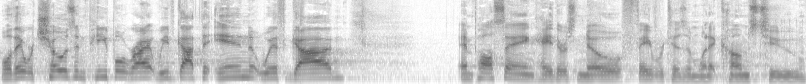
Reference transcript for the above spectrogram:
well, they were chosen people, right? We've got the in with God. And Paul's saying, hey, there's no favoritism when it comes to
